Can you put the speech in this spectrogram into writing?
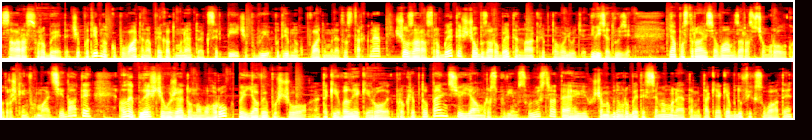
зараз робити? Чи потрібно купувати, наприклад, монету XRP, чи потрібно купувати монету StarkNet? Що зараз робити, щоб заробити на криптовалюті? Дивіться, друзі, я постараюся вам зараз в цьому ролику трошки інформації дати, але ближче вже до нового року я випущу такий великий ролик про криптопенсію. Я вам розповім свою стратегію, що ми будемо робити з цими монетами, так як я буду фіксувати.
